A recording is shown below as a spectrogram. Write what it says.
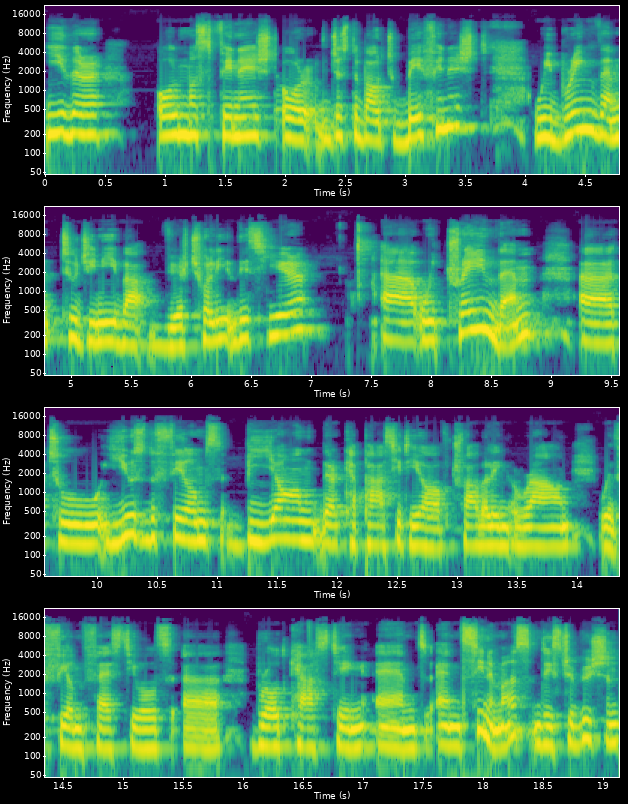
either almost finished or just about to be finished. We bring them to Geneva virtually this year uh, we train them uh, to use the films beyond their capacity of traveling around with film festivals, uh, broadcasting, and and cinemas distribution,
